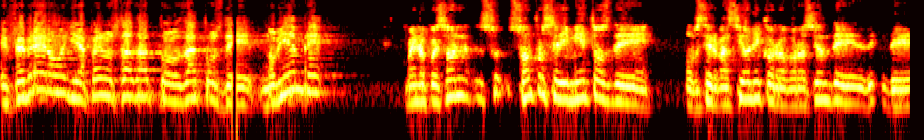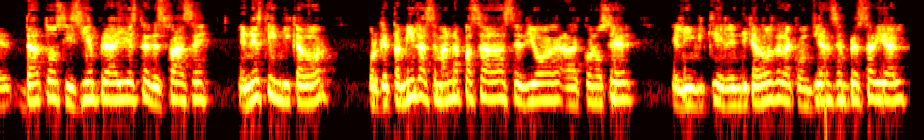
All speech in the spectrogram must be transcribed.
en febrero y apenas está dando datos de noviembre. Bueno, pues son, son procedimientos de observación y corroboración de, datos y siempre hay este desfase en este indicador, porque también la semana pasada se dio a conocer el indicador de la confianza empresarial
